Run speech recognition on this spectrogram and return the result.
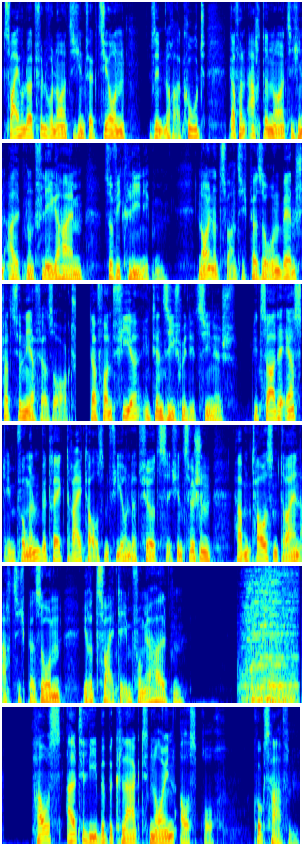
295 Infektionen sind noch akut, davon 98 in Alten- und Pflegeheimen sowie Kliniken. 29 Personen werden stationär versorgt, davon vier intensivmedizinisch. Die Zahl der Erstimpfungen beträgt 3440. Inzwischen haben 1083 Personen ihre zweite Impfung erhalten. Haus Alte Liebe beklagt neuen Ausbruch. Cuxhaven.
